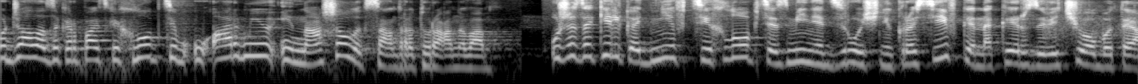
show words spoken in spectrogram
Проводжала закарпатських хлопців у армію і наша Олександра Туранова. Уже за кілька днів ці хлопці змінять зручні кросівки на кирзові чоботи,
